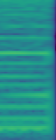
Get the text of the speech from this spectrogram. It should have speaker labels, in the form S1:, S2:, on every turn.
S1: you.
